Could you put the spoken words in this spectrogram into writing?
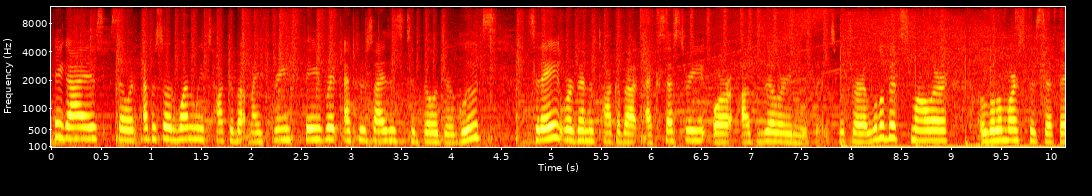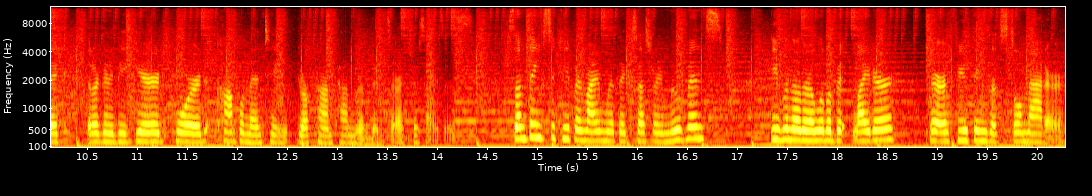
Hey guys, so in episode one we talked about my three favorite exercises to build your glutes. Today we're going to talk about accessory or auxiliary movements, which are a little bit smaller, a little more specific, that are going to be geared toward complementing your compound movements or exercises. Some things to keep in mind with accessory movements, even though they're a little bit lighter, there are a few things that still matter.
